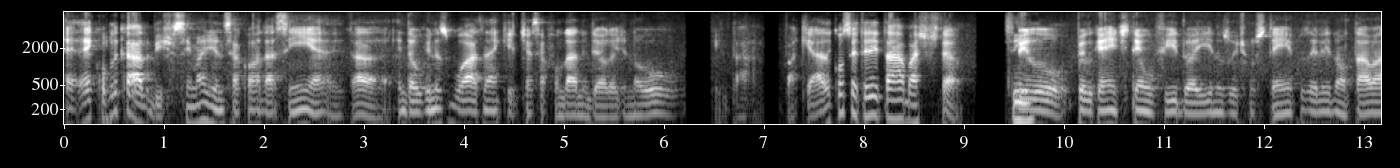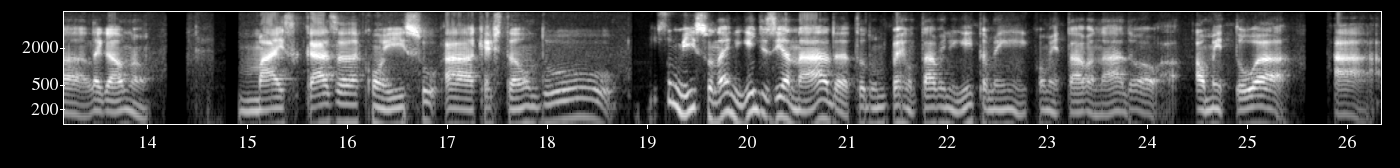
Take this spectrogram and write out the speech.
é, é complicado, bicho. Você imagina se acordar assim, é, tá, ainda ouvindo os boatos, né? Que ele tinha se afundado em droga de novo, ele tá paqueado. Com certeza ele tava abaixo do Stella. Sim. Pelo, pelo que a gente tem ouvido aí nos últimos tempos, ele não tava legal, não. Mas casa com isso a questão do sumiço, né? Ninguém dizia nada, todo mundo perguntava e ninguém também comentava nada. Aumentou a, a,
